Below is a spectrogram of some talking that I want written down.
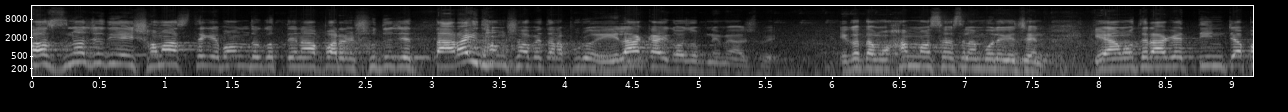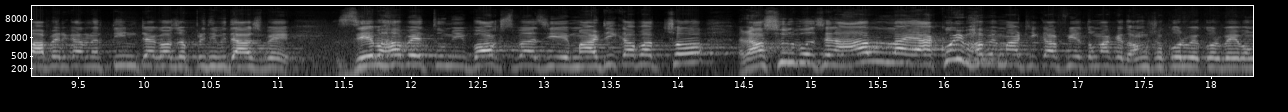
বাজনা যদি এই সমাজ থেকে বন্ধ করতে না পারেন, শুধু যে তারাই ধ্বংস হবে, তারা পুরো এলাকায় গজব নেমে আসবে। একথা মোহাম্মদ সাল্লাম বলে গেছেন, কেয়ামতের আগে তিনটা পাপের কারণে তিনটা গজব পৃথিবীতে আসবে। যেভাবে তুমি বক্স বাজিয়ে মাটি কাঁপাচ্ছ, রাসুল বলছেন, আল্লাহ একইভাবে মাটি কাঁপিয়ে তোমাকে ধ্বংস করবে করবে এবং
